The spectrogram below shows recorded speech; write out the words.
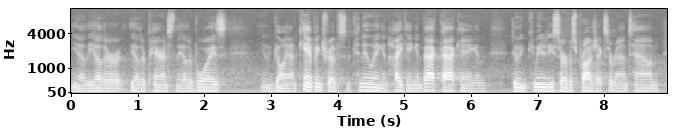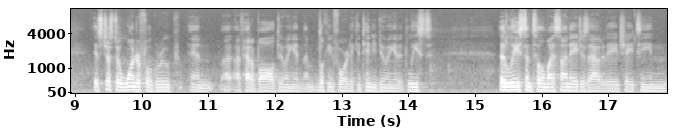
you know the other the other parents and the other boys, you know, going on camping trips and canoeing and hiking and backpacking and doing community service projects around town. It's just a wonderful group, and I've had a ball doing it. And I'm looking forward to continue doing it at least at least until my son ages out at age 18,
